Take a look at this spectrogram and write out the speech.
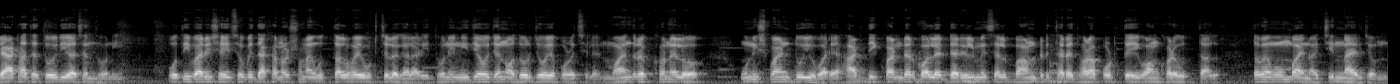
ব্যাট হাতে তৈরি আছেন ধোনি। প্রতিবারই সেই ছবি দেখানোর সময় উত্তাল হয়ে উঠছিল গ্যালারি। ধোনি নিজেও যেন অধৈর্য হয়ে পড়েছিলেন। মহেন্দ্রক্ষণ এলো উনিশ পয়েন্ট দুই ওভারে। হার্দিক পান্ডের বলে ড্যারিল মিসেল বাউন্ডারি ধারে ধরা পড়তেই অঙ্করে উত্তাল, তবে মুম্বাই নয়, চেন্নাইয়ের জন্য।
